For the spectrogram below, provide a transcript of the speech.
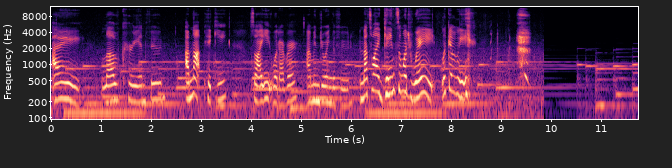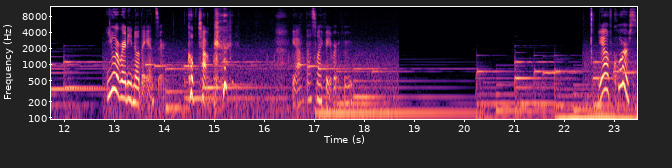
I love Korean food I'm not picky so I eat whatever. I'm enjoying the food. And that's why I gained so much weight. Look at me. you already know the answer. Gopchang. yeah, that's my favorite food. Yeah, of course.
